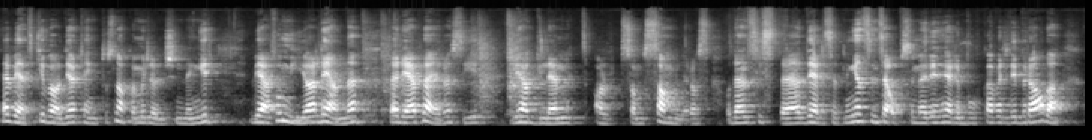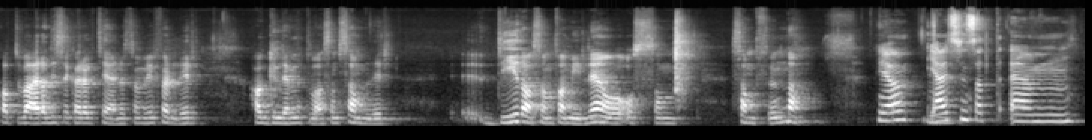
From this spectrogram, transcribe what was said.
Jeg vet ikke hva de har tenkt å snakke om i lunsjen lenger. Vi er for mye alene. Det er det jeg pleier å si. Vi har glemt alt som samler oss. Og den siste delsetningen syns jeg oppsummerer hele boka veldig bra. da. At hver av disse karakterene som vi følger, har glemt hva som samler eh, de da som familie, og oss som samfunn. da. Ja, jeg syns at um,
